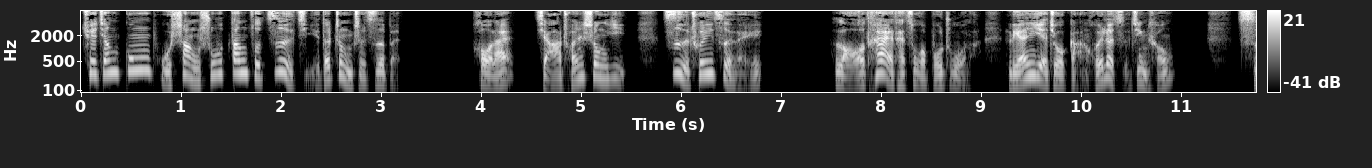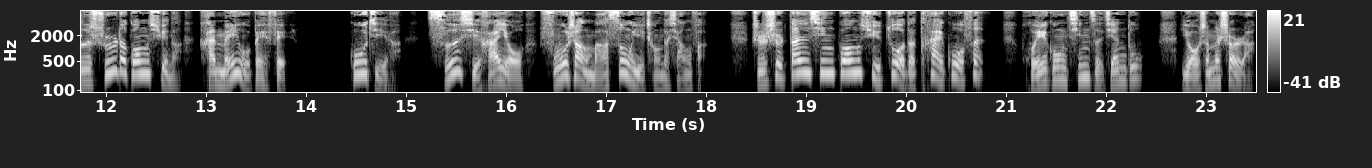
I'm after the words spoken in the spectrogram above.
却将工部尚书当做自己的政治资本。后来假传圣意，自吹自擂，老太太坐不住了，连夜就赶回了紫禁城。此时的光绪呢，还没有被废，估计啊，慈禧还有扶上马送一程的想法。只是担心光绪做的太过分，回宫亲自监督，有什么事啊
